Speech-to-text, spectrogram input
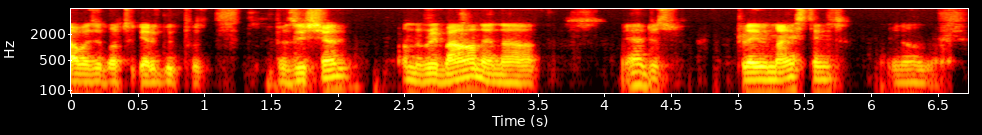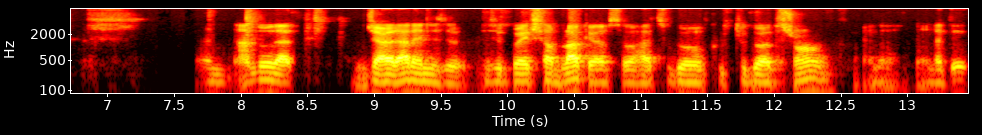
I was able to get a good position on the rebound, and uh, yeah, just play with my instinct. You know, and I know that Jarrett Allen is a is a great shot blocker, so I had to go to go up strong, and, uh, and I did.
